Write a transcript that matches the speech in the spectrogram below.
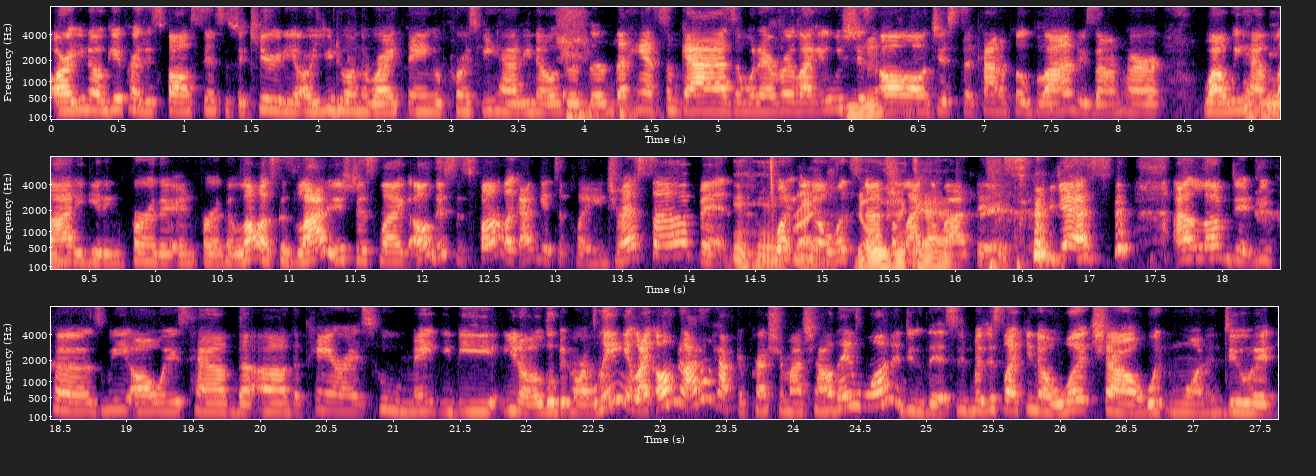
or, you know, give her this false sense of security. Are you doing the right thing? Of course, we have, you know, the, the, the handsome guys or whatever. Like it was just mm-hmm. all just to kind of put blinders on her while we have mm-hmm. Lottie getting further and further lost. Because Lottie is just like, oh, this is fun. Like I get to play dress up and mm-hmm. what, right. you know, what's Doja not to like about this. yes. I loved it because we always have the uh the parents who maybe be, you know, a little bit more lenient, like, oh no, I don't have to pressure my child. They want to do this. But it's like, you know, what child wouldn't want to do it?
